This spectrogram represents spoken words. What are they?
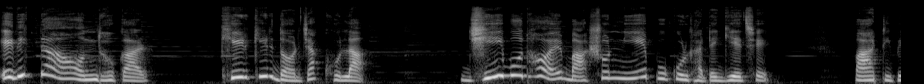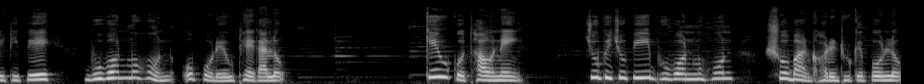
এদিকটা অন্ধকার, খিড়কির দরজা খোলা। ঝি বোধ হয় বাসন নিয়ে পুকুর ঘাটে গিয়েছে। পা টিপে টিপে ভুবনমোহন ওপরে উঠে গেল। কেউ কোথাও নেই। চুপি চুপি ভুবনমোহন শোবার ঘরে ঢুকে পড়ল।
